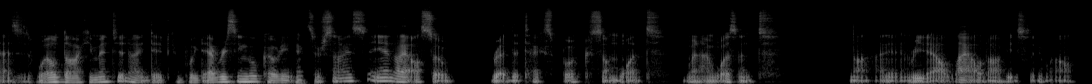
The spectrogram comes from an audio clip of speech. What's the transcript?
as is well documented, I did complete every single coding exercise and I also read the textbook somewhat when I wasn't not I didn't read it out loud, obviously, while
